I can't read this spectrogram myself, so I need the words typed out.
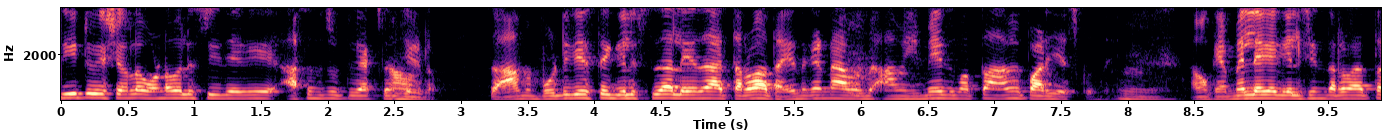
సీటు విషయంలో ఉండవల్లి శ్రీదేవి అసంతృప్తి వ్యక్తం చేయడం. సో ఆమె పోటీ చేస్తే గెలుస్తుందా లేదా తర్వాత ఎందుకంటే ఆమె ఆమె ఇమేజ్ మొత్తం ఆమె పాడు చేసుకుంది. ఆమె ఒక ఎమ్మెల్యేగా గెలిచిన తర్వాత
